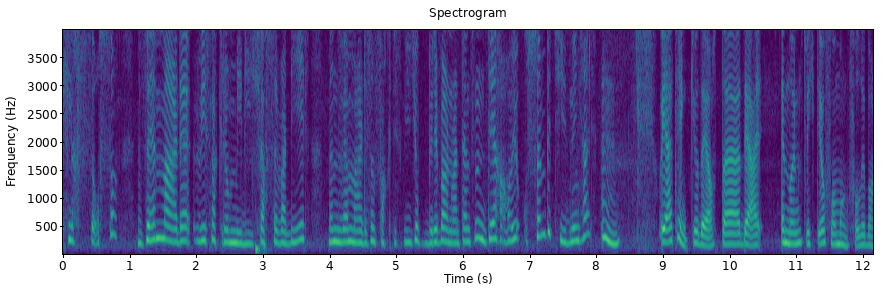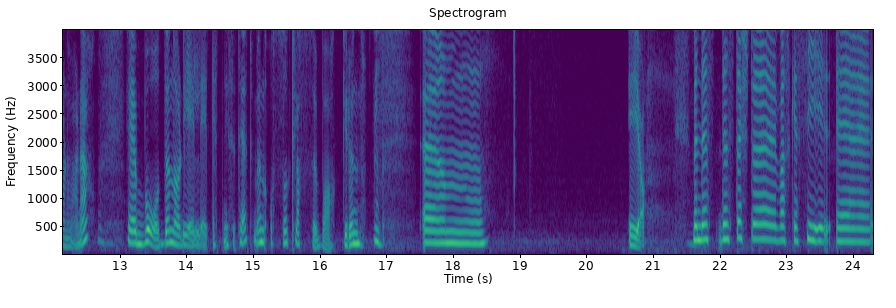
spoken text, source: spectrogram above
klasse også? Hvem er det Vi snakker om middelklasseverdier, men hvem er det som faktisk jobber i barnevernstjenesten? Det har jo også en betydning her. Mm. Og jeg tenker jo det at eh, det er enormt viktig å få mangfold i barnevernet. Mm. Både når det gjelder etnisitet, men også klassebakgrunn. Mm. Um, ja. Men den, den, største, hva skal jeg si, eh,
